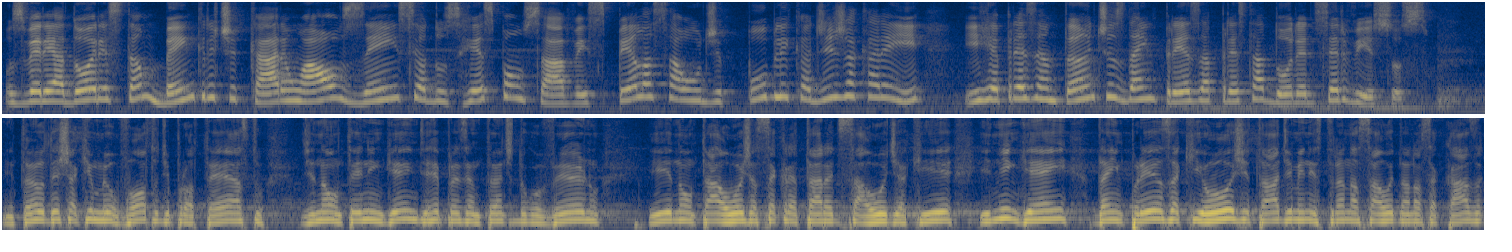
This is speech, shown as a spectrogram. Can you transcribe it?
Os vereadores também criticaram a ausência dos responsáveis pela saúde pública de Jacareí e representantes da empresa prestadora de serviços. Então eu deixo aqui o meu voto de protesto, de não ter ninguém de representante do governo e não está hoje a secretária de saúde aqui e ninguém da empresa que hoje está administrando a saúde na nossa casa,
